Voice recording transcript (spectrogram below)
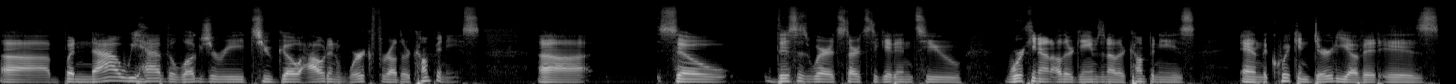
Uh, but now we have the luxury to go out and work for other companies. Uh, so this is where it starts to get into working on other games and other companies. And the quick and dirty of it is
